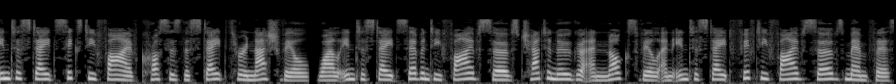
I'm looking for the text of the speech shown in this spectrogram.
Interstate 65 crosses the state through Nashville, while Interstate 75 serves Chattanooga and Knoxville and Interstate 55 serves Memphis.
